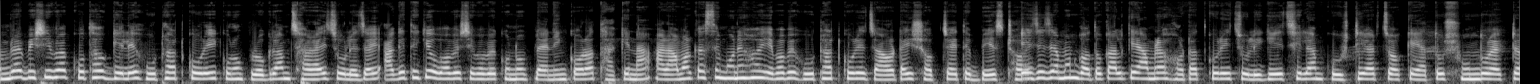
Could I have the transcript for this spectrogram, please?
আমরা বেশিরভাগ কোথাও গেলে হুটহাট করেই কোনো প্রোগ্রাম ছাড়াই চলে যাই। আগে থেকে ওভাবে সেভাবে কোনো প্ল্যানিং করা থাকে না। আর আমার কাছে মনে হয় এভাবে হুটহাট করে যাওয়াটাই সবচাইতে বেস্ট হয়। এই যে যেমন গতকালকে আমরা হঠাৎ করে চলে গিয়েছিলাম কুষ্টিয়ার চকে, এত সুন্দর একটা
